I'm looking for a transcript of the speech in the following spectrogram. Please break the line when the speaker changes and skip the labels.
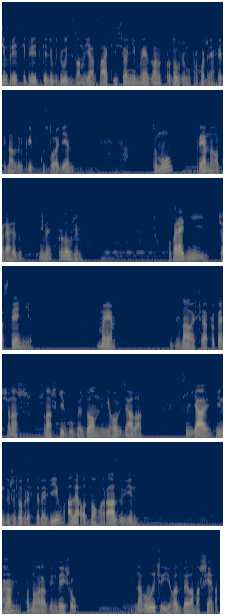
Всім привітки, привітки, любі друзі, з вами я, Зак, і сьогодні ми з вами продовжуємо проходження гри під назвою Crypt Custodian. Тому приємного перегляду, і ми продовжуємо. В попередній частині ми дізналися про те, що наш, що наш кіт був бездомний, його взяла сім'я, він дуже добре себе вів, але одного разу він. одного разу він вийшов на вулицю і його збила машина.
